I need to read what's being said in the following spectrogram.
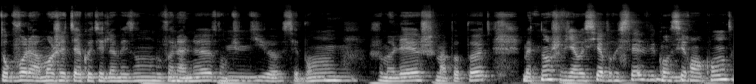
Donc voilà, moi j'étais à côté de la maison, Louvain-la-Neuve, donc tu te mm. dis euh, c'est bon, mm. je me lève, je fais ma popote. Maintenant je viens aussi à Bruxelles vu qu'on mm. s'y rencontre,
